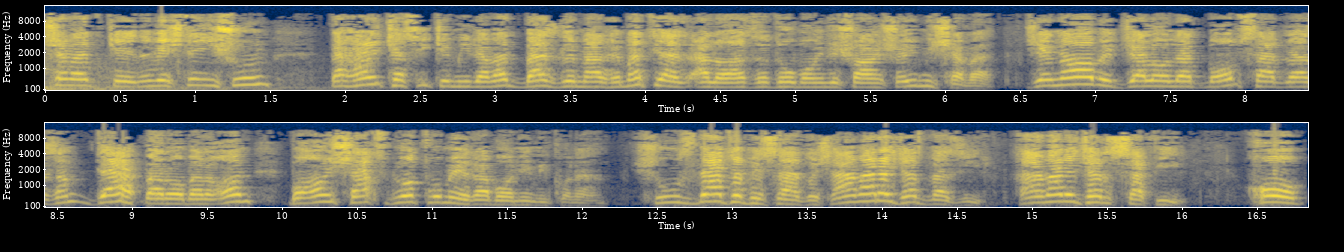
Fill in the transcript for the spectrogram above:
هر شود که نوشته ایشون به هر کسی که می‌رود بذل مرحمتی از اعلیحضرت همایون شاهنشاهی می شود جناب جلالت باب صدر ده برابر آن با آن شخص لطف و مهربانی می‌کنند. شونزده تا پسر داشت. همه را کرد وزیر. همه را کرد سفیر. خب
